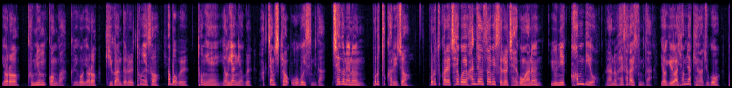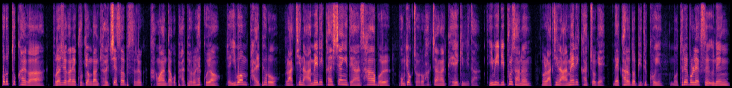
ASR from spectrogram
여러 금융권과 그리고 여러 기관들을 통해서 협업을 통해 영향력을 확장시켜 오고 있습니다. 최근에는 포르투갈이죠. 포르투갈의 최고의 환전 서비스를 제공하는 유니컨비오라는 회사가 있습니다. 여기와 협력해가지고 포르투갈과 브라질 간의 국경 간 결제 서비스를 강화한다고 발표를 했고요. 이번 발표로 라틴 아메리카 시장에 대한 사업을 본격적으로 확장할 계획입니다. 이미 리플사는 라틴 아메리카 쪽에 메카르도 비트코인, 뭐 트래블렉스 은행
